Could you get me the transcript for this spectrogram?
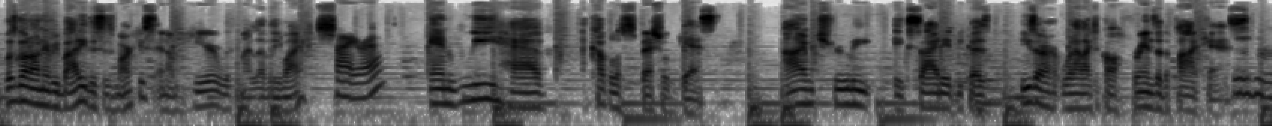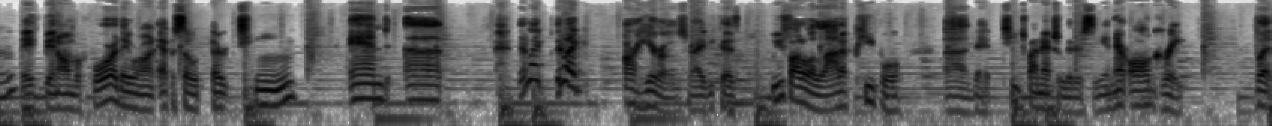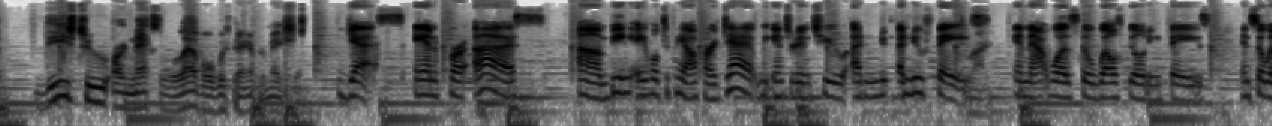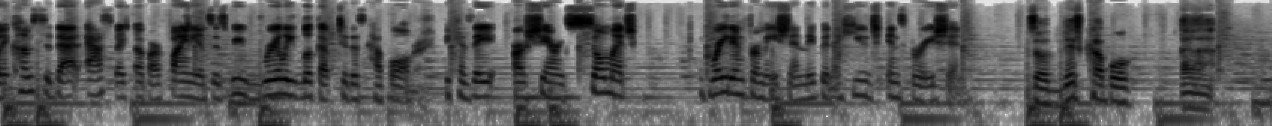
What's going on, everybody? This is Marcus, and I'm here with my lovely wife, Shira. And we have a couple of special guests. I'm truly excited because these are what I like to call friends of the podcast. Mm-hmm. They've been on before. They were on episode 13, and uh, they're like they're like our heroes, right? Because we follow a lot of people uh, that teach financial literacy, and they're all great. But these two are next level with their information. Yes. And for us, um, being able to pay off our debt, we entered into a new, a new phase. Right. And that was the wealth building phase. And so when it comes to that aspect of our finances, we really look up to this couple right. because they are sharing so much great information. They've been a huge inspiration. So this couple uh,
